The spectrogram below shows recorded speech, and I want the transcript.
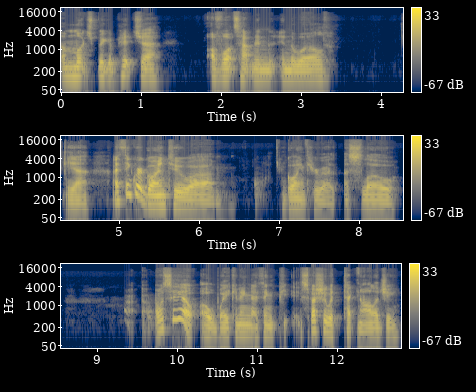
a much bigger picture of what's happening in the world. Yeah, I think we're going to um, going through a, a slow, I would say, a awakening. I think, especially with technology,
